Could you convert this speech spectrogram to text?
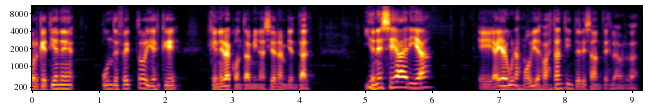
Porque tiene un defecto y es que genera contaminación ambiental. Y en ese área eh, hay algunas movidas bastante interesantes, la verdad.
